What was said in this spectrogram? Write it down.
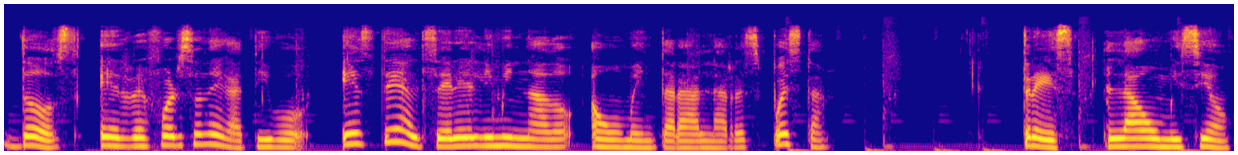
2. El refuerzo negativo. Este al ser eliminado aumentará la respuesta. 3. La omisión.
